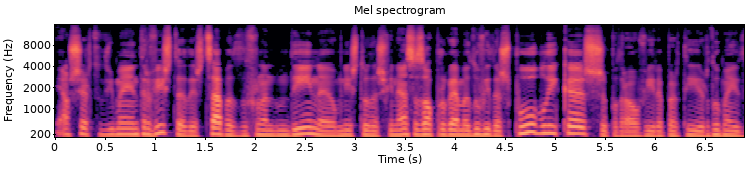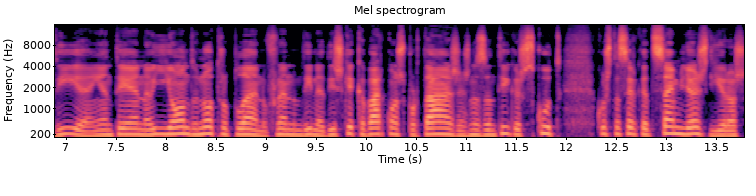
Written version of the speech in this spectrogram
É um certo de uma entrevista deste sábado de Fernando Medina, o Ministro das Finanças, ao programa Dúvidas Públicas. Poderá ouvir a partir do meio-dia em antena e onde, noutro plano, Fernando Medina diz que acabar com as portagens nas antigas SCUT custa cerca de 100 milhões de euros.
